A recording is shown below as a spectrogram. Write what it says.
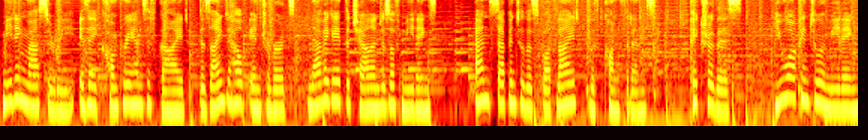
Meeting Mastery is a comprehensive guide designed to help introverts navigate the challenges of meetings and step into the spotlight with confidence. Picture this you walk into a meeting,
